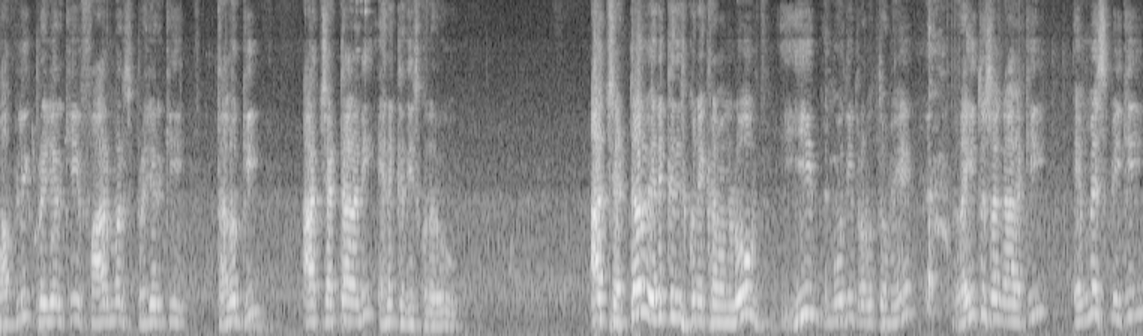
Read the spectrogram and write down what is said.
పబ్లిక్ ప్రెజర్కి ఫార్మర్స్ ప్రెజర్కి తలొగ్గి ఆ చట్టాలని వెనక్కి తీసుకున్నారు. ఆ చట్టాలు వెనక్కి తీసుకునే క్రమంలో ఈ మోదీ ప్రభుత్వమే రైతు సంఘాలకి ఎంఎస్పికి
